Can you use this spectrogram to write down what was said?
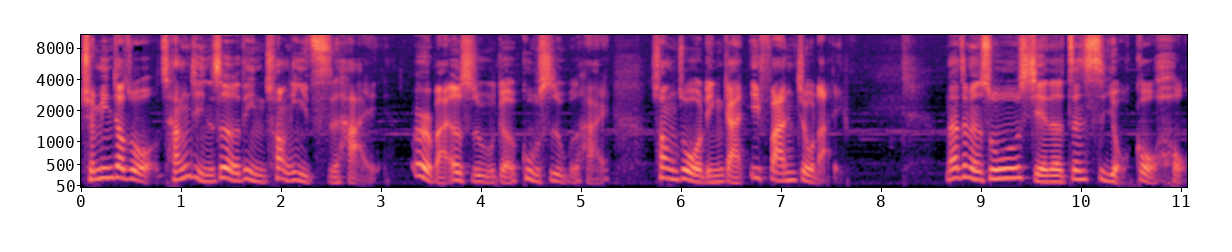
全名叫做《场景设定创意词海》，二百二十五个故事舞台，创作灵感一翻就来。那这本书写的真是有够厚，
